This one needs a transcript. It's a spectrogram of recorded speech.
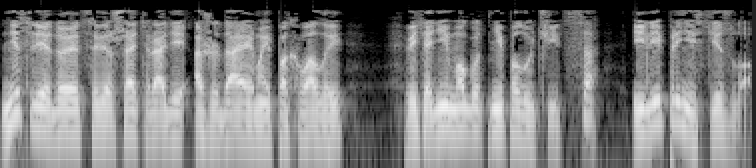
не следует совершать ради ожидаемой похвалы, ведь они могут не получиться или принести зло.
